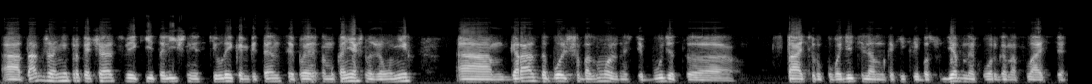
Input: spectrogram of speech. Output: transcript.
А также они прокачают свои какие-то личные скиллы компетенции, поэтому, конечно же, у них э, гораздо больше возможностей будет э, стать руководителем каких-либо судебных органов власти,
